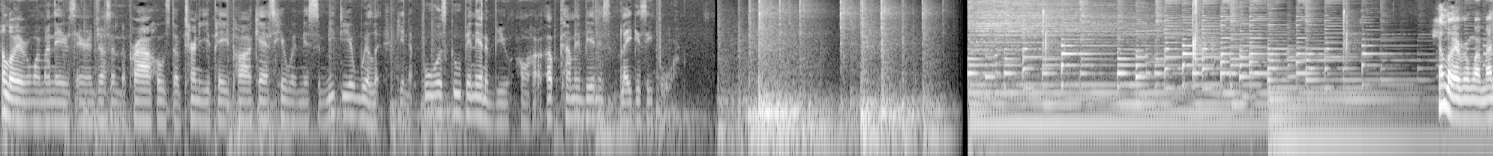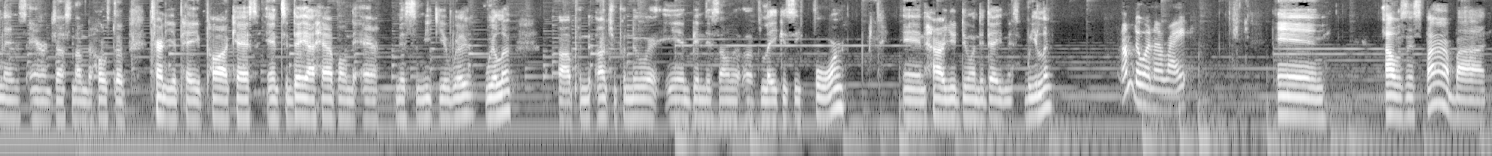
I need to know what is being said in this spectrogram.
Hello, everyone. My name is Aaron Johnson, the proud host of Turning Your Page podcast, here with Miss Cynmethia Wheeler, getting a full scoop and interview on her upcoming business, Legacy 4. Hello, everyone. My name is Aaron Johnson. I'm the host of Turning Your Page podcast, and today I have on the air Miss Cynmethia Wheeler uh, entrepreneur and business owner of Legacy 4. And how are you doing today, Miss Wheeler? I'm doing all right. And I was inspired by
